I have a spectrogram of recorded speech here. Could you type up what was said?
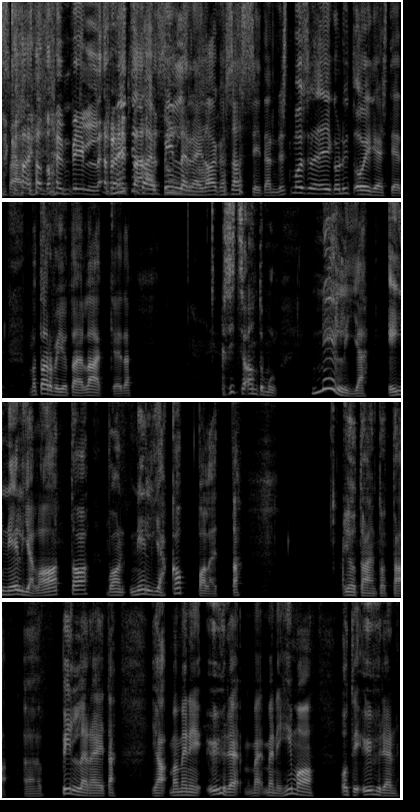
Antakaa saa. jotain pillereitä. Nyt jotain pillereitä suuntaan. aika sassii tänne. Sitten mä olisin, eikö nyt oikeasti, että mä tarvin jotain lääkkeitä. Sitten se antoi mulle neljä, ei neljä laattaa, vaan neljä kappaletta jotain tota, äh, pillereitä. Ja mä menin yhden, mä menin himaa, otin yhden.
